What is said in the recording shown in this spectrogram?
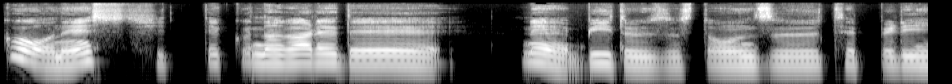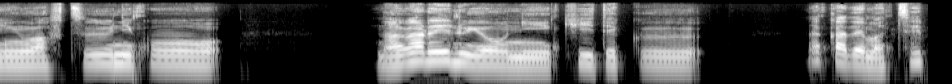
クをね、知ってく流れで、ね、ビートルズ、ストーンズ、ツェッペリンは普通にこう、流れるように聴いてく中で、まあ、ツェッ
